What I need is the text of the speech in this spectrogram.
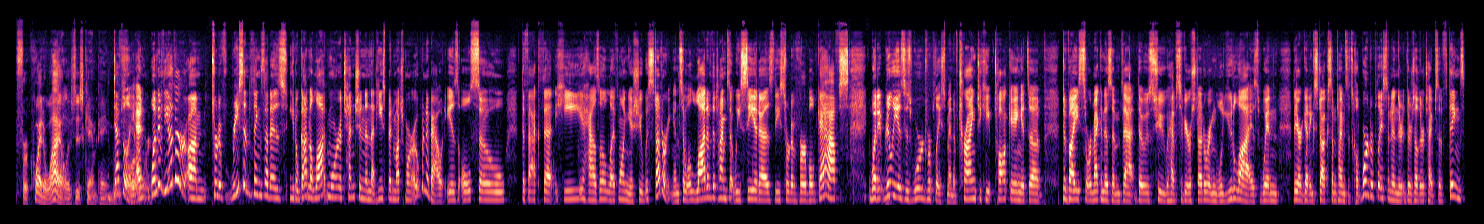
for quite a while as this campaign moves Definitely. And one of the other um, sort of recent things that has, you know, gotten a lot more attention and that he's been much more open about is also the fact that he has a lifelong issue with stuttering. And so a lot of the times that we see it as these sort of verbal gaffes, what it really is is word replacement of trying to keep talking. It's a device or mechanism that those who have severe stuttering will utilize when they are getting stuck. Sometimes it's called word replacement, and there, there's other types of things.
